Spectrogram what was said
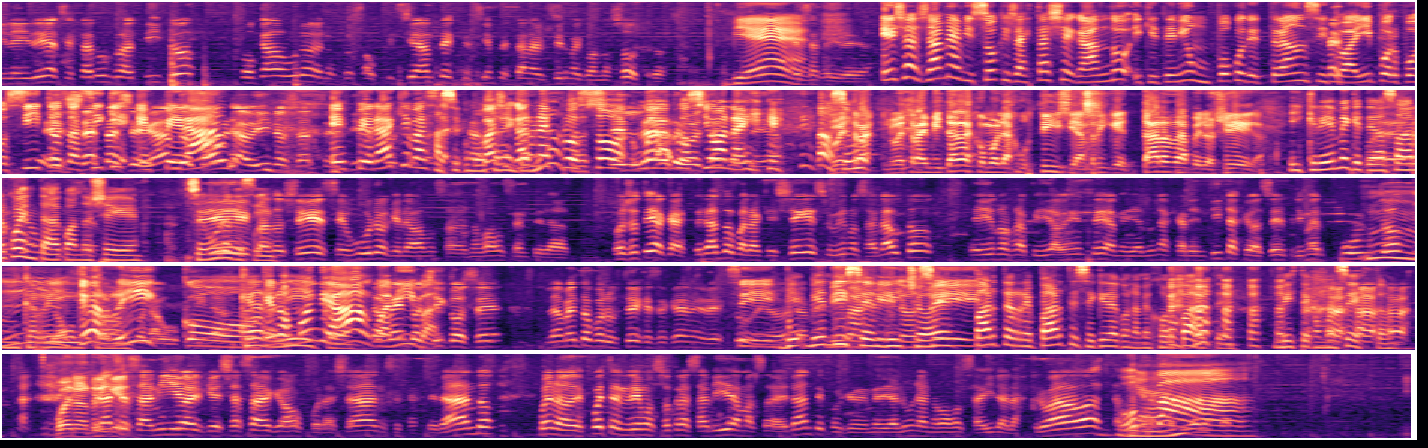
y la idea es estar un ratito con cada uno de nuestros auspiciantes que siempre están al firme con nosotros. Bien. Esa es la idea. Ella ya me avisó que ya está llegando y que tenía un poco de tránsito ahí por Positos, Ya así que llegando, espera, Paula vino ya hace espera tiempo, que va, está Hace como va a 30 llegar una explosión, una explosión ahí. No, nuestra, invitada es como la justicia, Enrique, tarda pero llega. Y créeme que te vas a dar Bueno, ¿qué cuenta cuando llegue. Seguro que sí. Cuando llegue seguro que la vamos a, nos vamos a enterar. Pues yo estoy acá esperando para que llegue, subirnos al auto e irnos rápidamente a Medialunas Calentitas, que va a ser el primer punto. Mm, qué rico. ¡Qué rico! Qué que nos mande rico. algo, Lamento, Aníbal. chicos, eh. Lamento por ustedes que se quedan en el Sí. estudio. eh. Bien, bien dice el imagino, dicho, sí. ¿eh? Parte reparte, se queda con la mejor parte. ¿Viste cómo es esto? Bueno, Enrique, Gracias a Aníbal, que ya sabe que vamos por allá, nos está esperando. Bueno, después tendremos otra salida más adelante, porque de Medialuna nos vamos a ir a las Croabas. también. ¡Opa!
